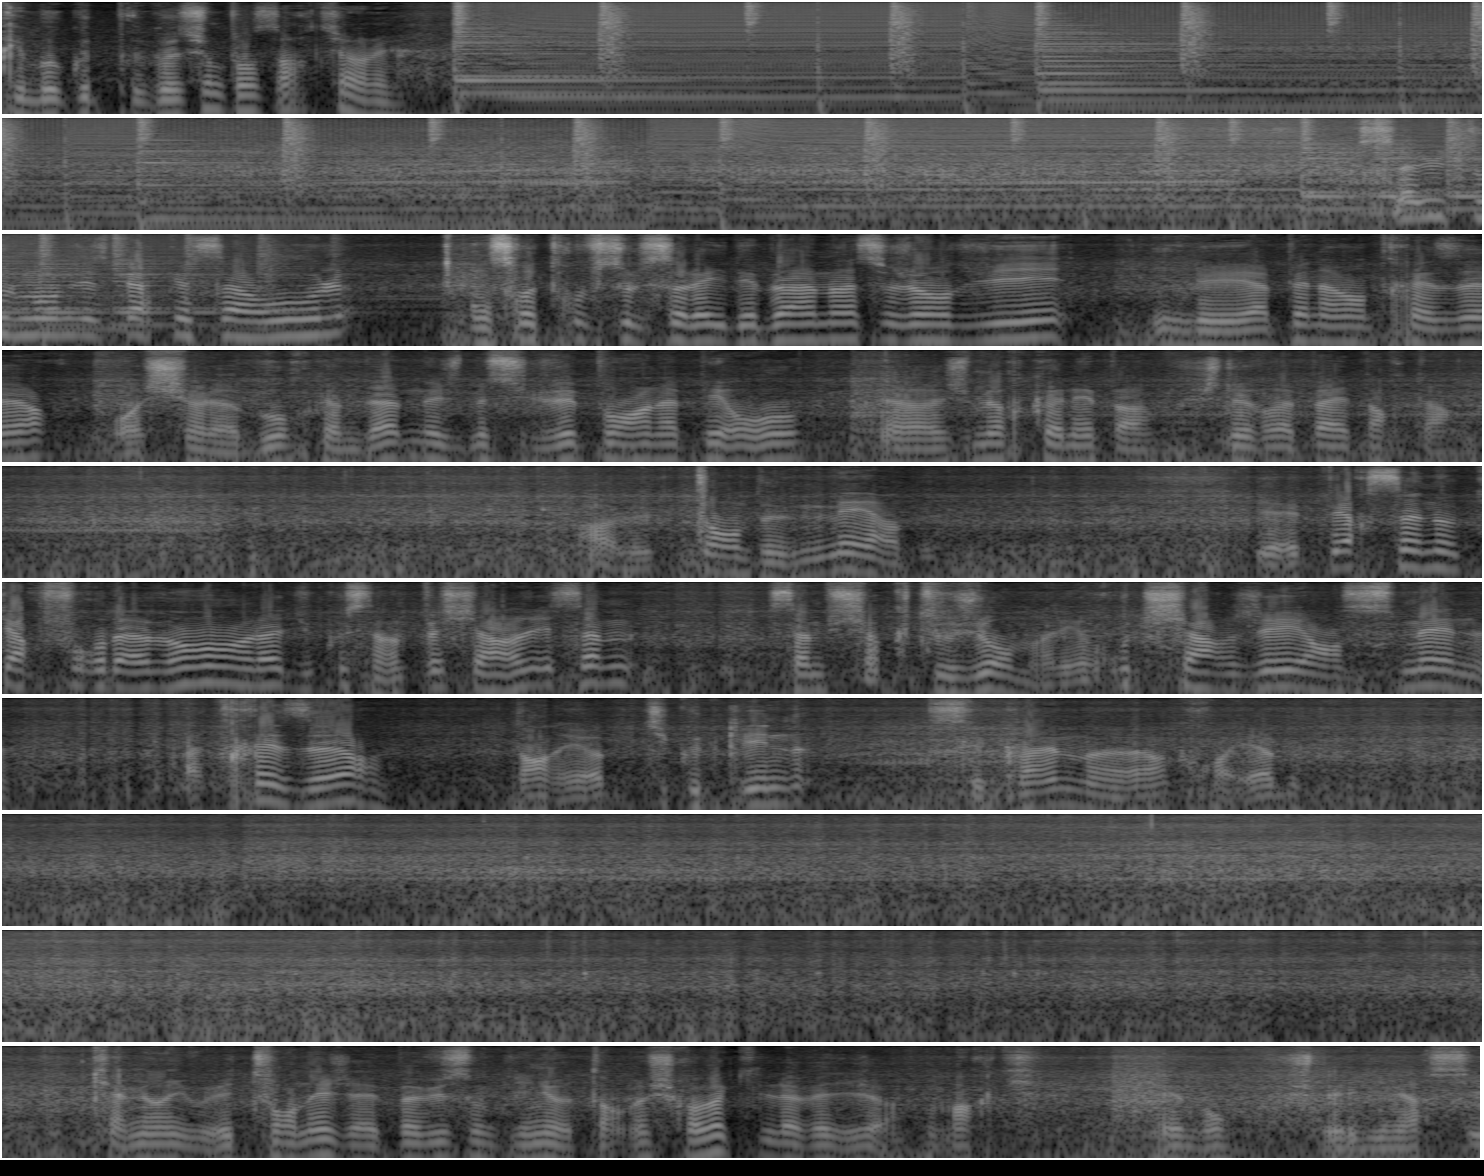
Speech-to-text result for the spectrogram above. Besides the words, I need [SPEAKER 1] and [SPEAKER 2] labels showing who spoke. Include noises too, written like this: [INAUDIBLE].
[SPEAKER 1] pris beaucoup de précautions pour sortir lui. Salut tout le monde, j'espère que ça roule. On se retrouve sous le soleil des Bahamas aujourd'hui. Il est à peine avant 13h. Bon, je suis à la bourre comme d'hab, mais je me suis levé pour un apéro. Euh, je me reconnais pas, je devrais pas être en retard. Oh, le temps de merde Il y avait personne au carrefour d'avant, là du coup c'est un peu chargé. Ça me, ça me choque toujours, moi, les routes chargées en semaine à 13h. Attendez, hop, petit coup de clean. C'est quand même euh, incroyable. camion il voulait tourner, j'avais pas vu son clignotant. Mais je crois qu'il l'avait déjà, Marc. Mais bon, je lui ai dit merci.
